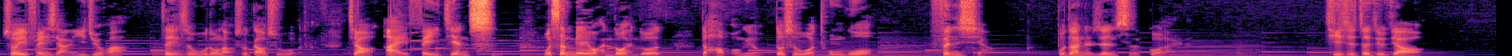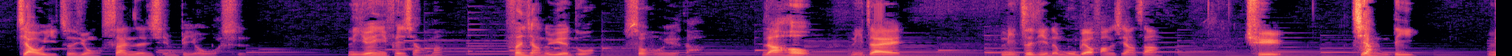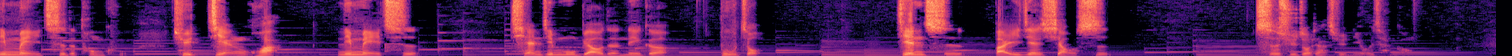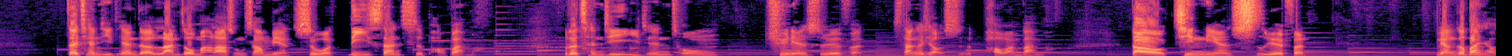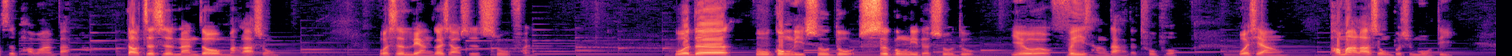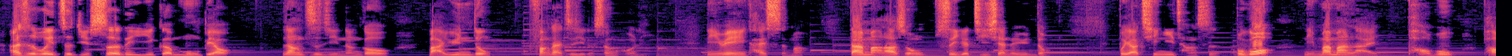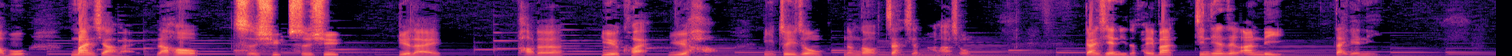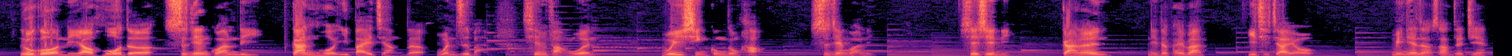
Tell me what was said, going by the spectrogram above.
所以分享一句话，这也是吴东老师告诉我的。叫爱非坚持。我身边有很多很多的好朋友，都是我通过分享不断的认识过来的。其实这就叫交以致用，三人行必有我师。你愿意分享吗？分享的越多，收获越大。然后你在你自己的目标方向上去降低你每次的痛苦，去简化。你每次前进目标的那个步骤，坚持把一件小事持续做下去，你会成功。在前几天的兰州马拉松上面，是我第三次跑半马，我的成绩已经从去年十月份三个小时跑完半马，到今年四月份两个半小时跑完半马，到这次兰州马拉松。我是两个小时十五分，我的五公里速度、十公里的速度也有非常大的突破。我想跑马拉松不是目的，而是为自己设立一个目标，让自己能够把运动放在自己的生活里。你愿意开始吗？当然，马拉松是一个极限的运动，不要轻易尝试。不过你慢慢来，跑步跑步慢下来，然后持续持续。越来跑得越快越好，你最终能够战胜马拉松。感谢你的陪伴，今天这个案例带给你。如果你要获得时间管理干货一百讲的文字版，请访问微信公众号“时间管理”。谢谢你，感恩你的陪伴，一起加油！明天早上再见。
